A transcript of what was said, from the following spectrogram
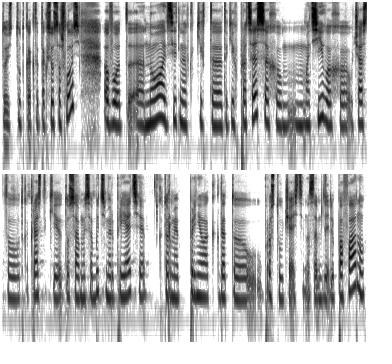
То есть тут как-то так все сошлось, вот. Но действительно в каких-то таких процессах, мотивах э, участвовала вот как раз-таки то самое событие, мероприятие, которым я приняла когда-то просто участие, на самом деле, по фану.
